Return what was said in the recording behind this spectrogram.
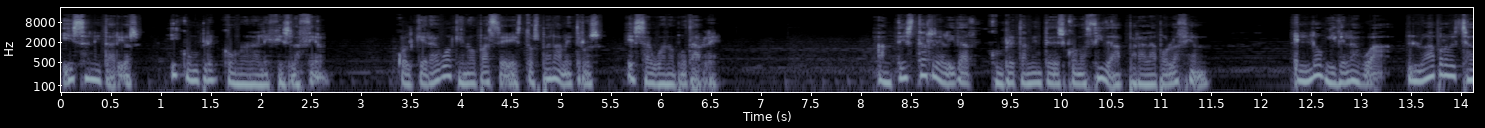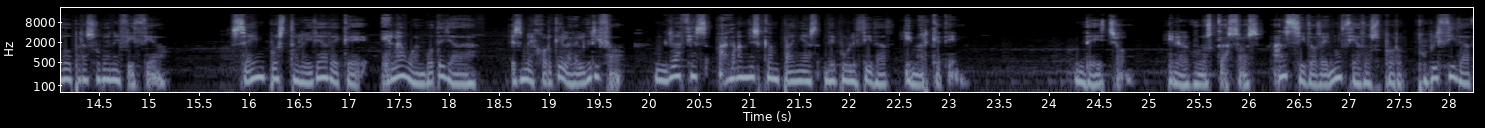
y sanitarios y cumplen con una legislación. Cualquier agua que no pase estos parámetros es agua no potable. Ante esta realidad completamente desconocida para la población, el lobby del agua lo ha aprovechado para su beneficio. Se ha impuesto la idea de que el agua embotellada es mejor que la del grifo, gracias a grandes campañas de publicidad y marketing. De hecho, en algunos casos han sido denunciados por publicidad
